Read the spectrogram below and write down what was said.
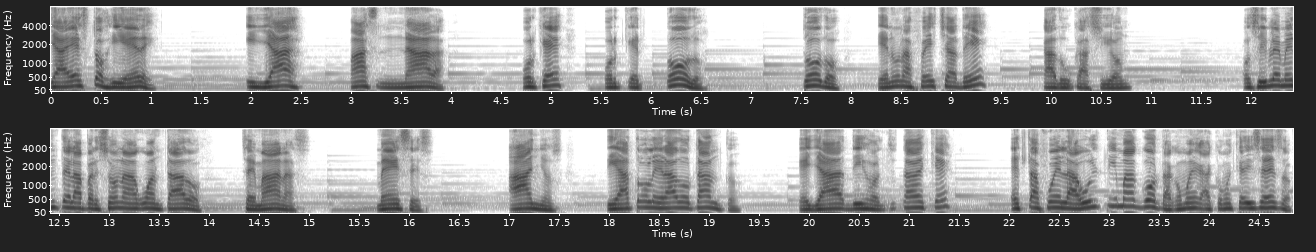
Ya esto hiede. Y ya más nada. ¿Por qué? Porque todo, todo tiene una fecha de caducación. Posiblemente la persona ha aguantado semanas, meses, años te ha tolerado tanto que ya dijo, ¿tú sabes qué? Esta fue la última gota, ¿cómo es, cómo es que dice eso?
